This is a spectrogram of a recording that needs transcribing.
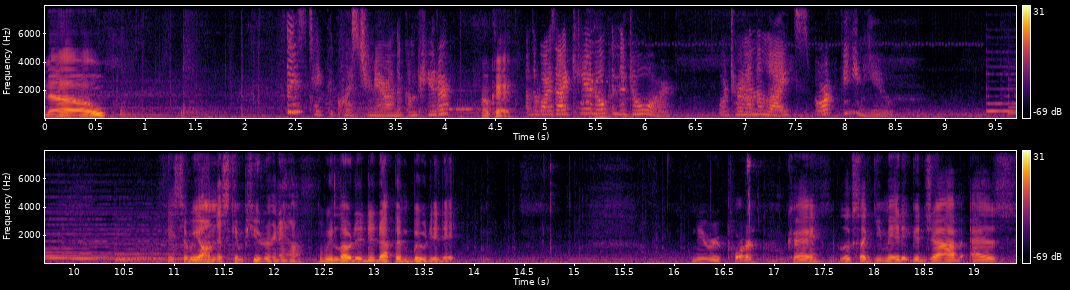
No. Please take the questionnaire on the computer. Okay. Otherwise, I can't open the door, or turn on the lights, or feed you. Okay, so we on this computer now. We loaded it up and booted it. New report. Okay. Looks like you made it. Good job. As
